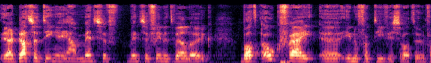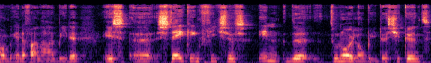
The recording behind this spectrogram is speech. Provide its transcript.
ja, dat soort dingen, ja, mensen, mensen vinden het wel leuk. Wat ook vrij eh, innovatief is, wat hun van begin af aan aanbieden, is eh, staking features in de toernooilobby. Dus je kunt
